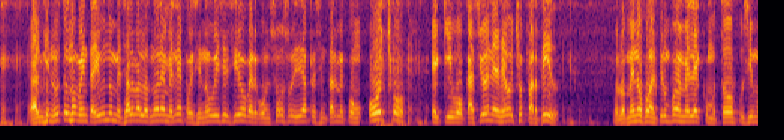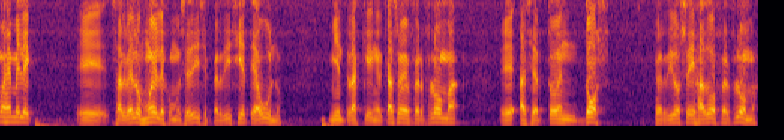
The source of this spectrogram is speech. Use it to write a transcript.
Al minuto 91 me salva el honor Emelec, porque si no hubiese sido vergonzoso hoy día presentarme con ocho equivocaciones de ocho partidos. Por lo menos con el triunfo de Emelec, como todos pusimos a Emelec, eh, salvé los muebles, como se dice, perdí 7 a 1. Mientras que en el caso de Ferfloma, eh, acertó en 2, perdió 6 a 2 Ferfloma.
